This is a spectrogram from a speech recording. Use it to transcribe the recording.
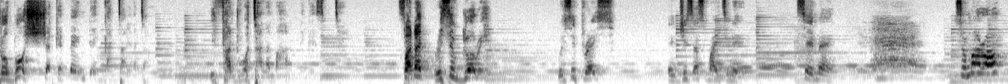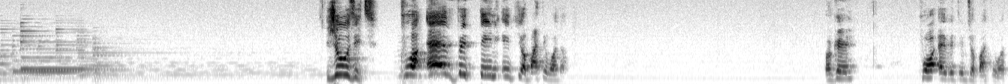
Robo shekebende katayata. Ifadwata lamahandegezete. Father, receive glory, receive praise in Jesus' mighty name. Say amen. Tomorrow, use it. Pour everything into your bathing water. Okay? Pour everything into your bathing water.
